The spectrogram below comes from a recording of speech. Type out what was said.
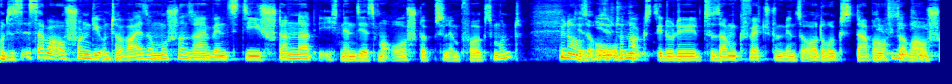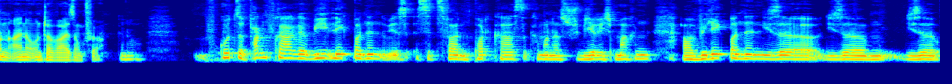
Und es ist aber auch schon, die Unterweisung muss schon sein, wenn es die Standard, ich nenne sie jetzt mal Ohrstöpsel im Volksmund, genau, diese, diese Oropax, die du dir zusammenquetscht und ins Ohr drückst, da brauchst Definitiv. du aber auch schon eine Unterweisung für. Genau. Kurze Fangfrage, wie legt man denn, es ist jetzt zwar ein Podcast, da kann man das schwierig machen, aber wie legt man denn diese, diese, diese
